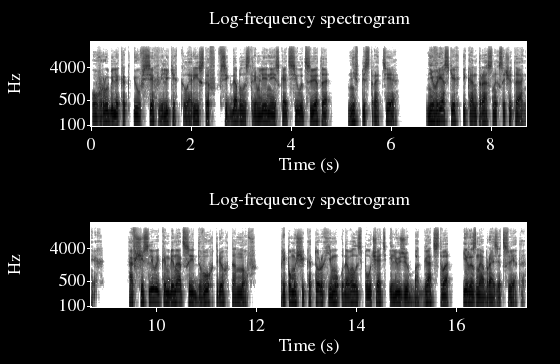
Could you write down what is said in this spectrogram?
У Врубеля, как и у всех великих колористов, всегда было стремление искать силы цвета не в пестроте, не в резких и контрастных сочетаниях, а в счастливой комбинации двух-трех тонов, при помощи которых ему удавалось получать иллюзию богатства и разнообразия цвета.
